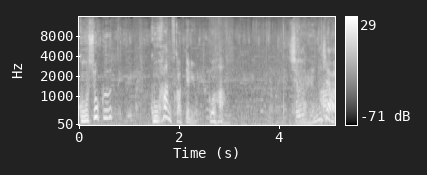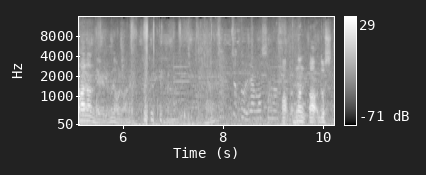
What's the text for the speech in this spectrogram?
5色ご飯使ってるよ。ご飯。チャレンジパャーなんだけどね俺はね。ちょっとお邪魔します。あなんあどうしど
